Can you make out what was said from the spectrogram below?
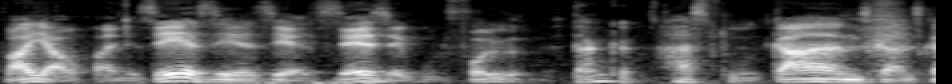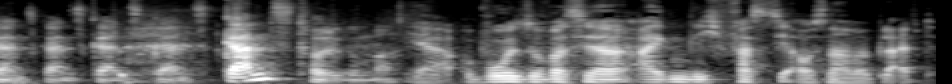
war ja auch eine sehr, sehr, sehr, sehr, sehr gute Folge. Danke. Hast du ganz, ganz, ganz, ganz, ganz, ganz, ganz toll gemacht. Ja, obwohl sowas ja eigentlich fast die Ausnahme bleibt.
